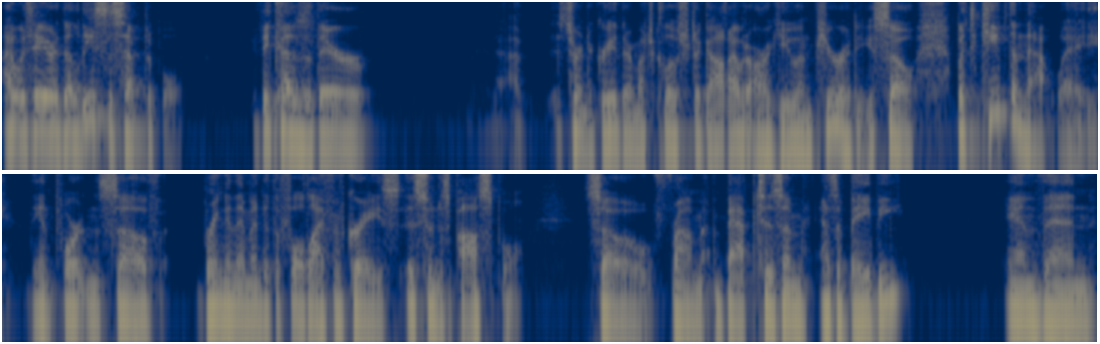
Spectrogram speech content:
I would say, are the least susceptible because they're uh, a certain degree they're much closer to God. I would argue in purity. So, but to keep them that way, the importance of bringing them into the full life of grace as soon as possible. So, from baptism as a baby, and then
